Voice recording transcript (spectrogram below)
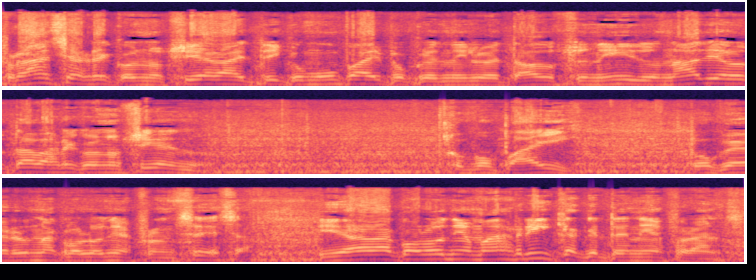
Francia reconociera a Haití como un país, porque ni los Estados Unidos, nadie lo estaba reconociendo como país, porque era una colonia francesa y era la colonia más rica que tenía Francia.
